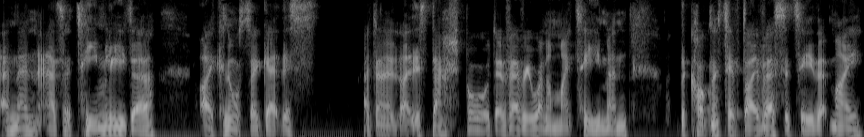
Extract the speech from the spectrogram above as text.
and then as a team leader, I can also get this I don't know, like this dashboard of everyone on my team and the cognitive diversity that my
